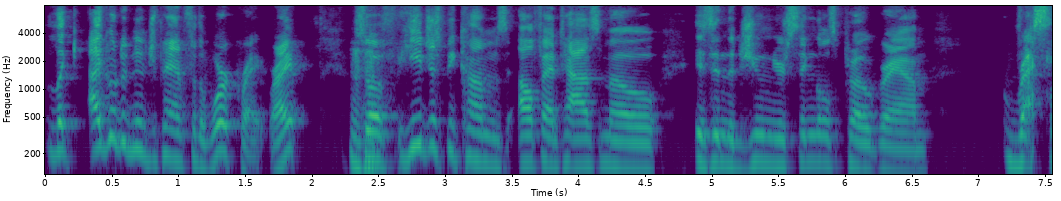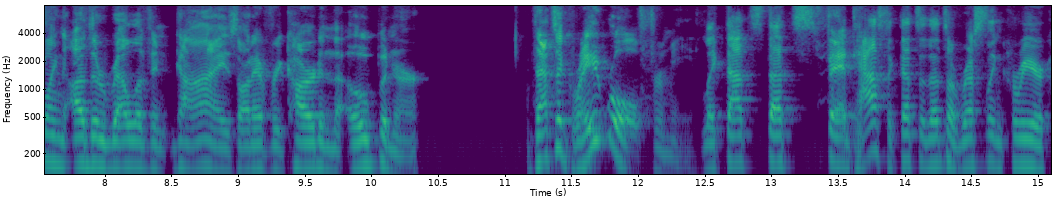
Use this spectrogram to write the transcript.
like I go to New Japan for the work rate, right? Mm-hmm. So if he just becomes El Phantasmo is in the junior singles program, wrestling other relevant guys on every card in the opener, that's a great role for me. Like that's that's fantastic. That's a that's a wrestling career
